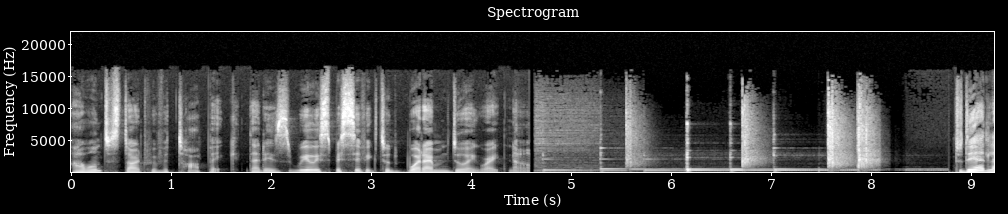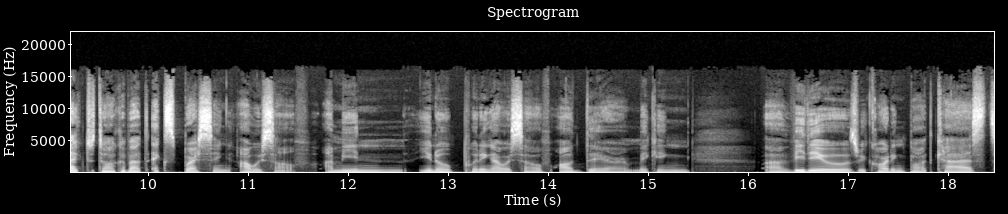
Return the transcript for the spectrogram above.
I want to start with a topic that is really specific to what I'm doing right now. Today, I'd like to talk about expressing ourselves. I mean, you know, putting ourselves out there, making uh, videos, recording podcasts,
